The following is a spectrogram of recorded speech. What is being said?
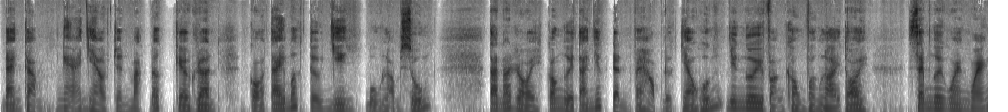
đang cầm ngã nhào trên mặt đất kêu rên, cổ tay mất tự nhiên buông lỏng xuống. Ta nói rồi, con người ta nhất định phải học được giáo huấn, nhưng ngươi vẫn không vâng lời thôi. Xem ngươi ngoan ngoãn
